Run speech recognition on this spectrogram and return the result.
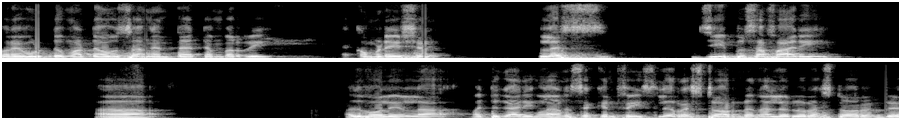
കുറെ വുഡ് മഡ് ഹൗസ് അങ്ങനത്തെ temporary accommodation plus jeep safari അതുപോലെയുള്ള മറ്റു കാര്യങ്ങളാണ്. സെക്കൻഡ് ഫേസിൽ റെസ്റ്റോറന്റ് നല്ലൊരു റെസ്റ്റോറന്റ്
